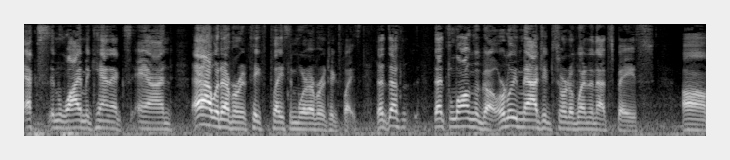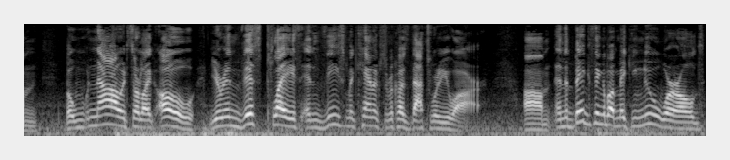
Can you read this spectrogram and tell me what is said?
X and Y mechanics and ah, whatever it takes place and wherever it takes place. That, that's that's long ago. Early Magic sort of went in that space. Um, but now it's sort of like, oh, you're in this place and these mechanics are because that's where you are. Um, and the big thing about making new worlds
